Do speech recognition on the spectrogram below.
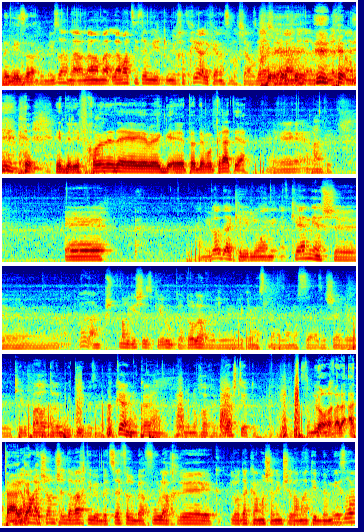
במזרע. במזרע? למה- למה רציתם מלכתחילה להיכנס עכשיו? זו השאלה באמת מעניינת. כדי לבחון את, את הדמוקרטיה. אה, הבנתי. אה, אני לא יודע, כאילו, אני, כן יש, אה, לא יודע, אני פשוט מרגיש שזה כאילו גדול עליי להיכנס לנושא הזה של אה, כאילו פער תרבותי וזה. כן, הוא קיים, אני נוכח, הרגשתי אותו. לא, אבל אתה- ביום הראשון שדרכתי בבית ספר בעפולה אחרי לא יודע כמה שנים שלמדתי במזרע,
